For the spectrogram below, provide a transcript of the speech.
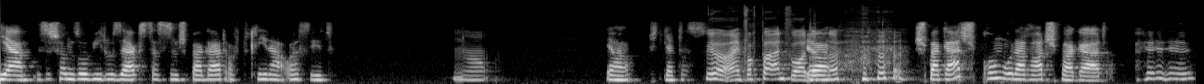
Ja, es ist schon so, wie du sagst, dass ein Spagat oft cleaner aussieht. Ja. Ja, ich glaube, das. Ja, einfach beantwortet, ja. ne? Spagatsprung oder Radspagat?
